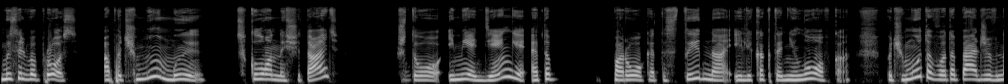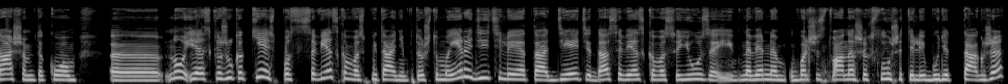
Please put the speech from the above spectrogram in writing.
мысль-вопрос. А почему мы склонны считать, что иметь деньги — это порог, это стыдно или как-то неловко. Почему-то вот опять же в нашем таком, э, ну я скажу как есть, постсоветском воспитании, потому что мои родители это дети, да, Советского Союза, и, наверное, у большинства наших слушателей будет так же.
